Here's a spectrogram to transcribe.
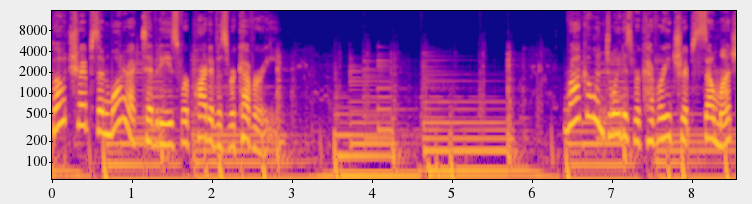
Boat trips and water activities were part of his recovery, Rocco enjoyed his recovery trip so much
